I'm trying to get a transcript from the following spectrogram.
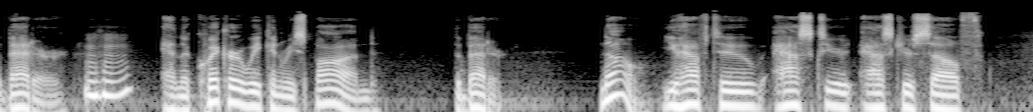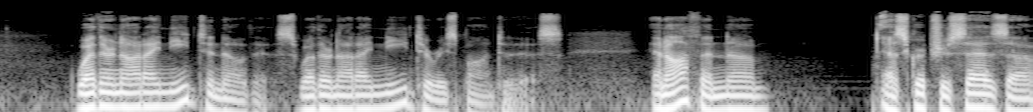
the better mm-hmm. and the quicker we can respond, the better. No, you have to ask your ask yourself whether or not I need to know this, whether or not I need to respond to this. And often, um, as Scripture says, uh,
